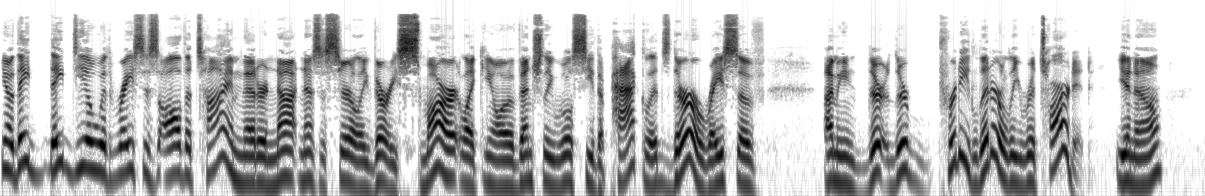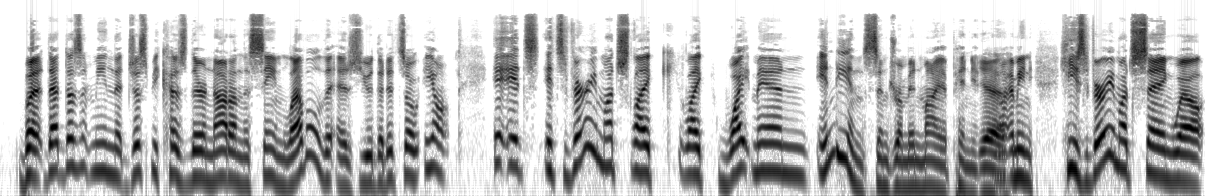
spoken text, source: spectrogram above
you know, they they deal with races all the time that are not necessarily very smart. Like you know, eventually we'll see the Pakleds. They're a race of, I mean, they're they're pretty literally retarded. You know. But that doesn't mean that just because they're not on the same level as you, that it's so you know, it, it's it's very much like like white man Indian syndrome, in my opinion. You Yeah. know, I mean, he's very much saying, well,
